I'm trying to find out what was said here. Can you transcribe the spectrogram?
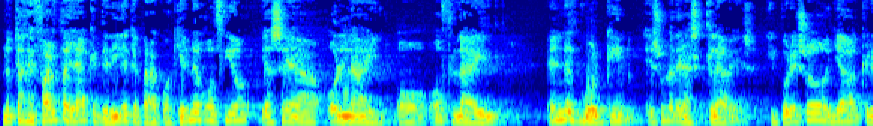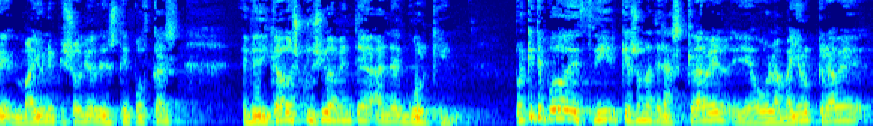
No te hace falta ya que te diga que para cualquier negocio, ya sea online o offline, el networking es una de las claves. Y por eso ya hay un episodio de este podcast dedicado exclusivamente al networking. ¿Por qué te puedo decir que es una de las claves eh, o la mayor clave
